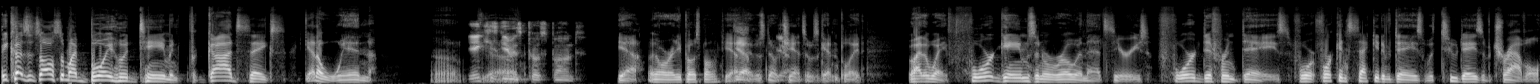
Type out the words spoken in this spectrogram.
because it's also my boyhood team, and for God's sakes, get a win. Oh, Yankees God. game is postponed. Yeah, already postponed. Yeah, Yeah. there was no Yeah. chance it was getting played. By the way, four games in a row in that series, four different days, four four consecutive days with two days of travel.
